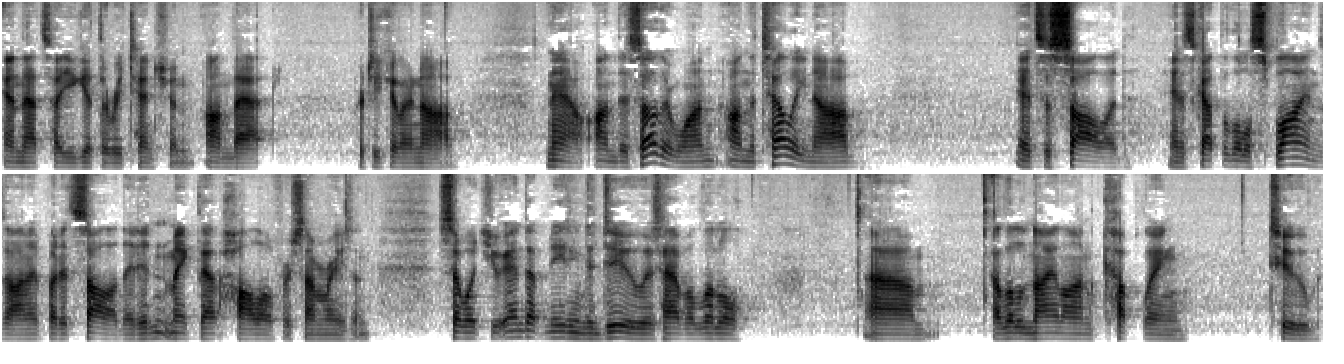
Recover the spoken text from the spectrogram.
and that's how you get the retention on that particular knob. Now, on this other one, on the Tele knob, it's a solid, and it's got the little splines on it, but it's solid. They didn't make that hollow for some reason. So what you end up needing to do is have a little um, a little nylon coupling tube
